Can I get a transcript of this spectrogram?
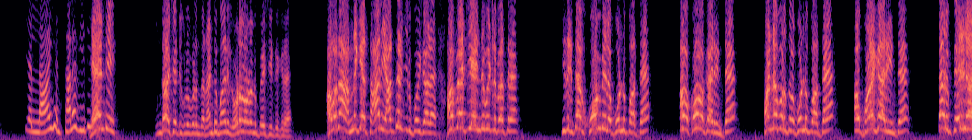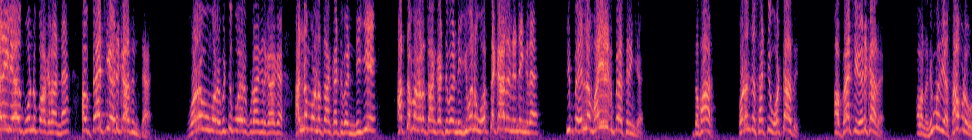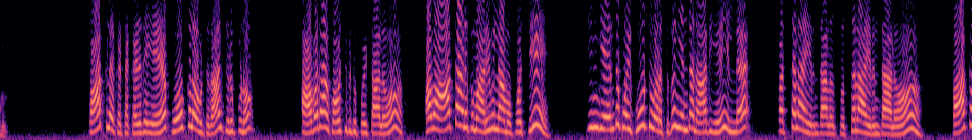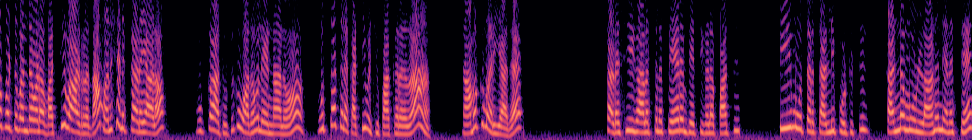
எல்லாம் என் தலை விதி ஏண்டி? குண்டா செட்டுக்குள்ள விழுந்த நண்டு மாதிரி லொட லொடன்னு பேசிட்டு இருக்கிற. அவதான் அன்னைக்கே தாலி அத்தரிச்சிட்டு போயிட்டாளே. அவ பேச்சியா இந்த வீட்டுல பேசுற. இதுக்கு தான் கோம்பியில பொண்ணு பார்த்தேன். அவ கோவக்காரின்ட்ட. பண்ணபுரத்துல பொண்ணு பார்த்தேன். அவ பணக்காரின்ட்ட. சார் பெருநாளையிலாவது பொண்ணு பார்க்கலான்னு. அவ பேச்சு எடுக்காதுன்ட்ட. உறவு முறை விட்டு போயிடக்கூடாதுக்காக அண்ணன் பொண்ணை தான் கட்டுவேன். நீ அத்தை மகளை தான் கட்டுவேன். இவனு ஒத்த கால நின்னீங்களே. இப்ப எல்லாம் மயிருக்கு பேசுறீங்க. இந்த பார் உடஞ்ச சட்டி ஒட்டாது. அவ பேச்சை எடுக்காத. அவனை நிம்மதியா சாப்பிட விடு. வாக்குல கட்ட கழுதைய போக்குல விட்டுதான் திருப்பணும். அவதான் குவச்சுக்கிட்டு போயிட்டாலும் அவ ஆத்தாளுக்கும் அறிவு இல்லாம போச்சு. இங்க இருந்து போய் கூட்டு வரத்துக்கும் எந்த நாதியும் இல்ல. பத்தலா இருந்தாலும் தொத்தலா இருந்தாலும் பார்க்கப்பட்டு வந்தவளை வச்சு வாழ்றதுதான் மனுஷனுக்கு அடையாளம். முக்கா துட்டுக்கு உதவலைன்னாலும் முத்தத்துல கட்டி வச்சு பாக்குறதுதான் நமக்கு மரியாதை. கடைசி காலத்துல பேரம்பேத்திகளை பார்த்து டீ மூத்தரை தள்ளி போட்டுட்டு கண்ணை மூடலான்னு நினைச்சேன்.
